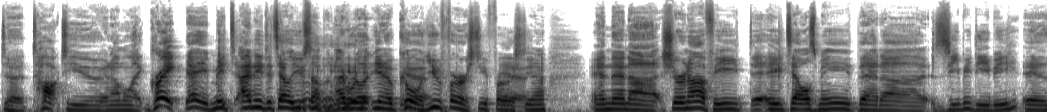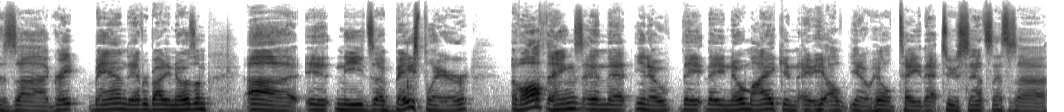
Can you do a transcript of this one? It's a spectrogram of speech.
to talk to you, and I'm like, great, hey, me, t- I need to tell you something. I really, you know, cool, Yeah. you first, you first, Yeah. you know. And then, uh, sure enough, he he tells me that uh, CBDB is a great band. Everybody knows them. Uh, it needs a bass player of all things, and that you know they, they know Mike, and he'll you know he'll tell you that two cents. That's uh,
